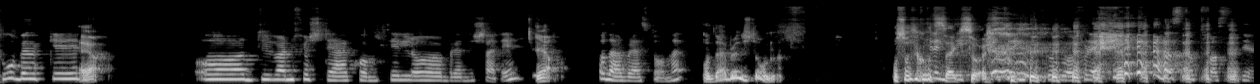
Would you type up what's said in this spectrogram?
to bøker, Ja. og du var den første jeg kom til og ble nysgjerrig. ja. Og der ble jeg stående. Og der ble du stående. Og så har det gått Trengte seks år. ikke- Trengte ikke å gå for det. Jeg har stått fast i det.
